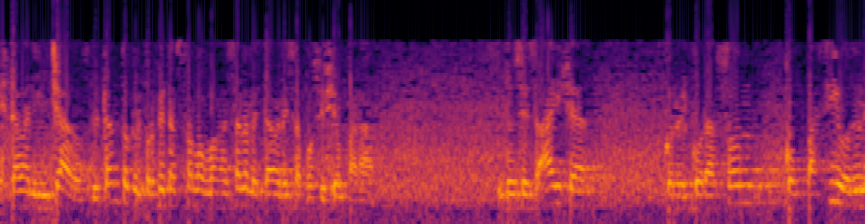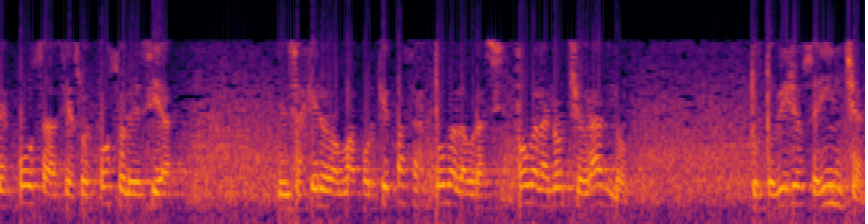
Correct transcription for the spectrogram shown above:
Estaban hinchados de tanto que el profeta sallallahu alaihi wasallam estaba en esa posición parado. Entonces Aisha con el corazón compasivo de una esposa hacia su esposo le decía mensajero de Allah, ¿por qué pasas toda la, oración, toda la noche orando? Tus tobillos se hinchan,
